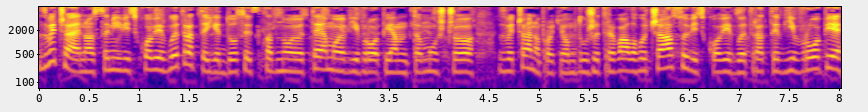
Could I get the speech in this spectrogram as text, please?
Звичайно, самі військові витрати є досить складною темою в Європі, тому що звичайно протягом дуже тривалого часу військові витрати в Європі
